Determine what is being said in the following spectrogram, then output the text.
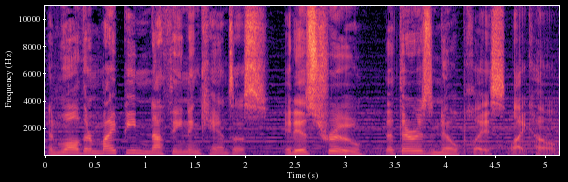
And while there might be nothing in Kansas, it is true that there is no place like home.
